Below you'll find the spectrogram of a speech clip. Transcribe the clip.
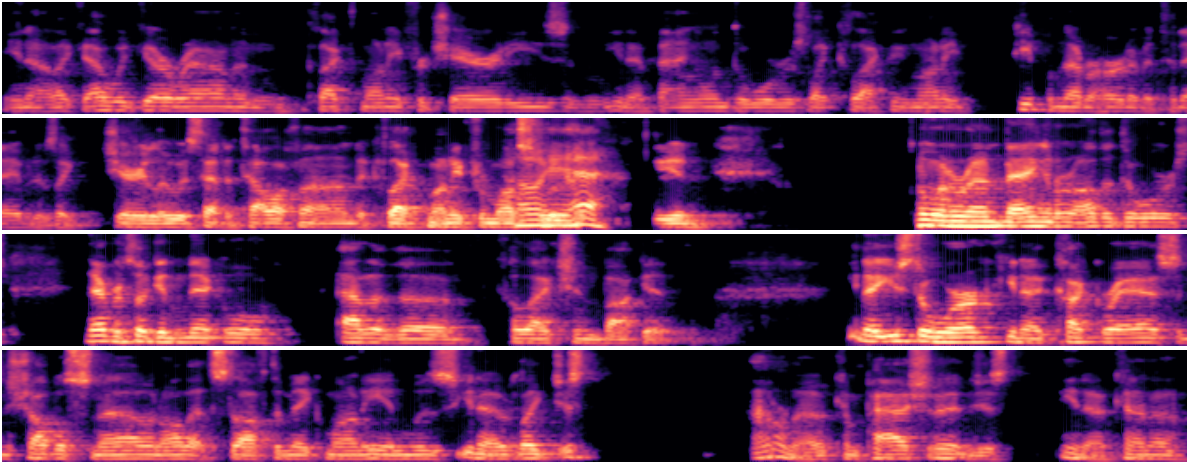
you know, like I would go around and collect money for charities and, you know, bang on doors, like collecting money. People never heard of it today, but it was like Jerry Lewis had a telethon to collect money from us. Oh, yeah. And I went around banging on all the doors, never took a nickel out of the collection bucket. You know, used to work, you know, cut grass and shovel snow and all that stuff to make money and was, you know, like just, I don't know, compassionate and just, you know, kind of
